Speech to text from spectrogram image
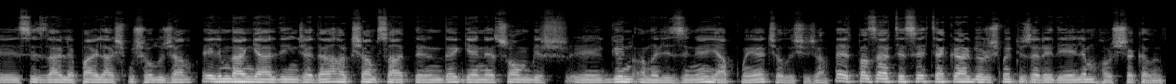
e, sizlerle paylaşmış olacağım. Elimden geldiğince de akşam saatlerinde gene son bir e, gün analizini yapmaya çalışacağım. Evet pazartesi tekrar görüşmek üzere diyelim. Hoşçakalın.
